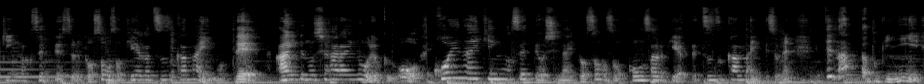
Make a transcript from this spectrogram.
金額設定すると、そもそも契約が続かないので、相手の支払い能力を超えない金額設定をしないと、そもそもコンサル契約って続かないんですよね。ってなった時に、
